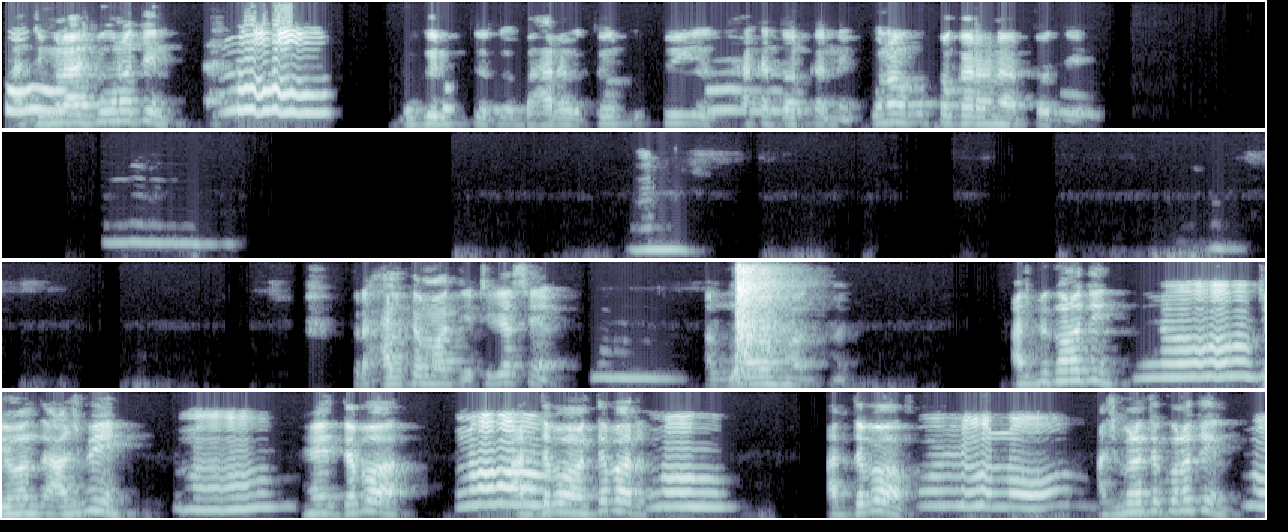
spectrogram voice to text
আর তুমি আসবে কোনোদিন? রোগীর ভালো তুই থাকার দরকার নেই। কোনো উপকার হয় না তোর দিয়ে। হালকা মাত দিয়ে ঠিক আছে? আল্লাহ আসবি কোনোদিন? জীবন আসবি? হ্যাঁ দেবো? আর দেবো আর না। আর দেবো? আসবি না তো কোনোদিন? না।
